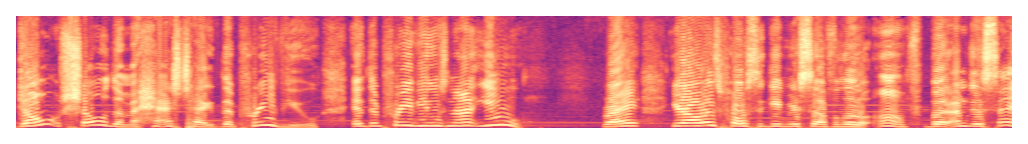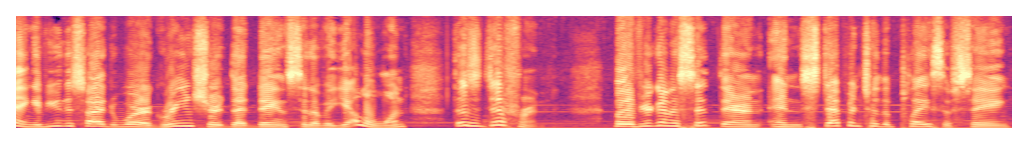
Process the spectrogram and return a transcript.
Don't show them a hashtag the preview if the preview is not you right? You're always supposed to give yourself a little oomph, but I'm just saying, if you decide to wear a green shirt that day instead of a yellow one, that's different. But if you're going to sit there and, and step into the place of saying,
